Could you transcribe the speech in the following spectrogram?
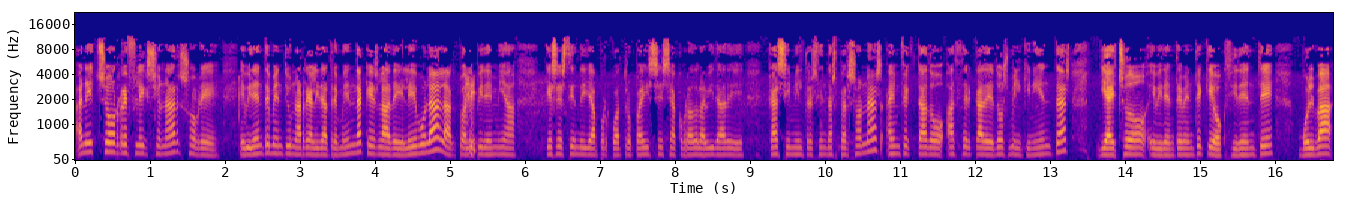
han hecho reflexionar sobre, evidentemente, una realidad tremenda, que es la del ébola, la actual sí. epidemia que se extiende ya por cuatro países, se ha cobrado la vida de casi 1.300 personas, ha infectado a cerca de 2.500 y ha hecho, evidentemente, que Occidente vuelva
